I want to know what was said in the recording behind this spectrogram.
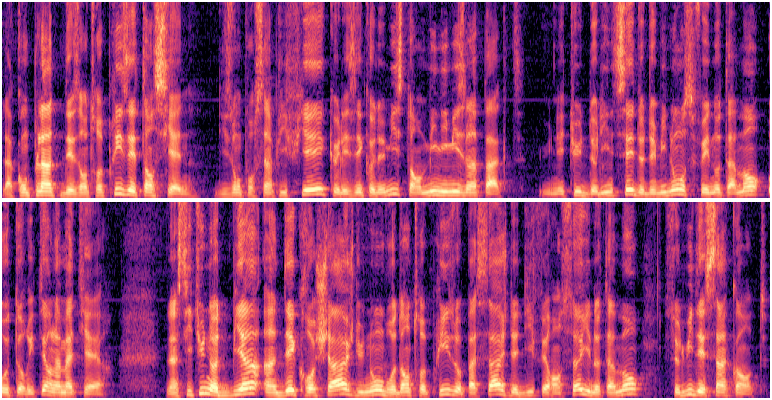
La complainte des entreprises est ancienne. Disons pour simplifier que les économistes en minimisent l'impact. Une étude de l'INSEE de 2011 fait notamment autorité en la matière. L'Institut note bien un décrochage du nombre d'entreprises au passage des différents seuils, et notamment celui des 50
